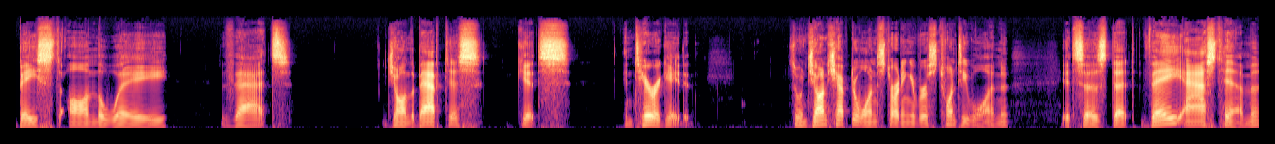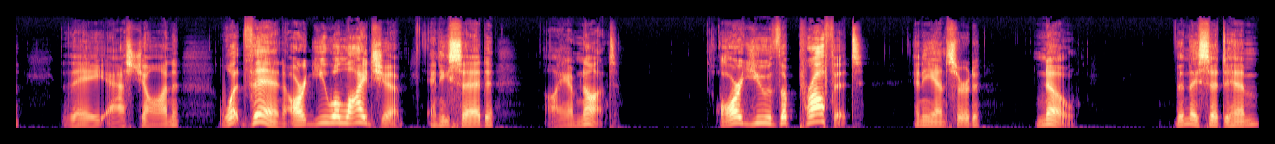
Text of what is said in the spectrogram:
based on the way that John the Baptist gets interrogated. So in John chapter 1, starting in verse 21, it says that they asked him, they asked John, What then? Are you Elijah? And he said, I am not. Are you the prophet? And he answered, No. Then they said to him,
